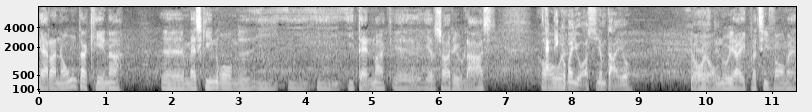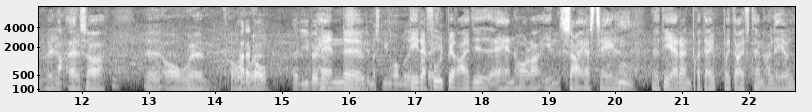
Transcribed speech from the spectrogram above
er der nogen, der kender øh, maskinrummet i, i, i, i Danmark, øh, ja, så er det jo Lars. Og, ja, det kunne man jo også sige om dig jo. Jo, jo, nu er jeg ikke partiformand, vel? Nej. Altså, øh, og, øh, og, han er dog alligevel han, øh, i maskinrummet. Det er da fuldt berettiget, at han holder en sejrstale. Mm. Det er der en bedrift, han har lavet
